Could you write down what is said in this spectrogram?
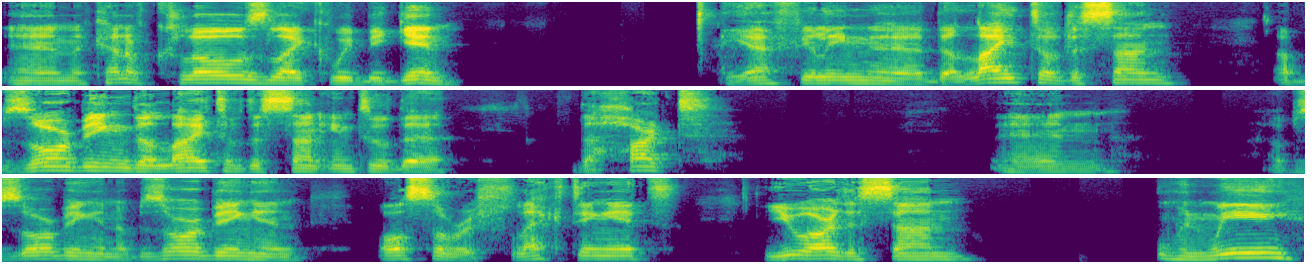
and kind of close like we begin. Yeah, feeling uh, the light of the sun, absorbing the light of the sun into the, the heart, and absorbing and absorbing, and also reflecting it. You are the sun. When we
